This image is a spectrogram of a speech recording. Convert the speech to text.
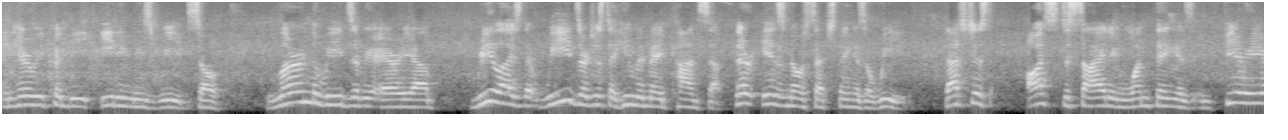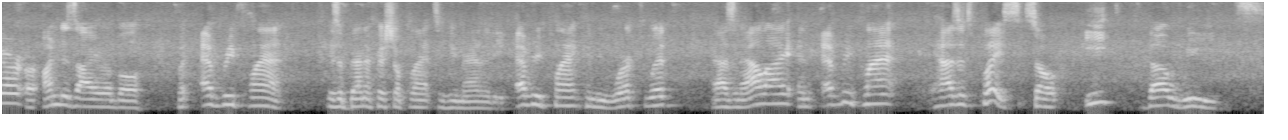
and here we could be eating these weeds. So learn the weeds of your area. Realize that weeds are just a human-made concept. There is no such thing as a weed. That's just us deciding one thing is inferior or undesirable, but every plant is a beneficial plant to humanity. Every plant can be worked with as an ally, and every plant has its place. So eat the weeds.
